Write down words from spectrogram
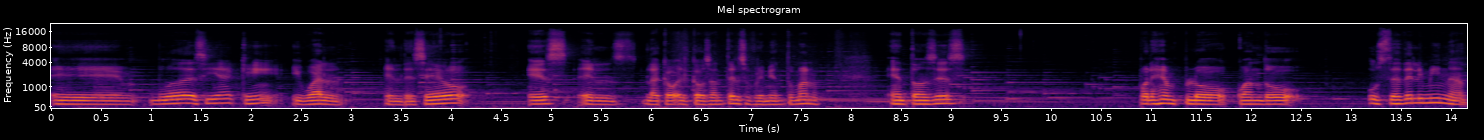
eh, Buda decía que igual el deseo es el, el causante del sufrimiento humano. Entonces, por ejemplo, cuando usted elimina...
